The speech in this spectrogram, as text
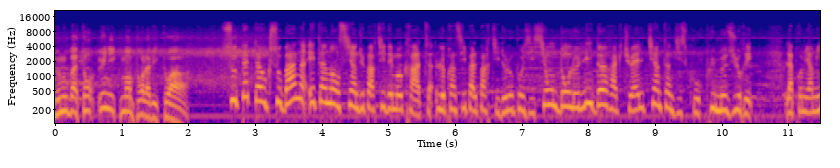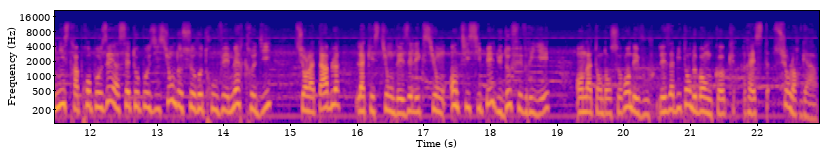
Nous nous battons uniquement pour la victoire. Soutet Taouksuban est un ancien du Parti démocrate, le principal parti de l'opposition dont le leader actuel tient un discours plus mesuré. La Première ministre a proposé à cette opposition de se retrouver mercredi. Sur la table, la question des élections anticipées du 2 février. En attendant ce rendez-vous, les habitants de Bangkok restent sur leur garde.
